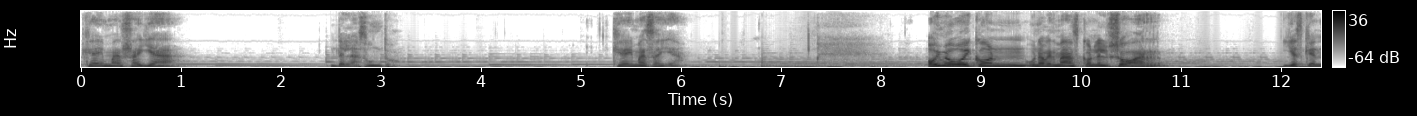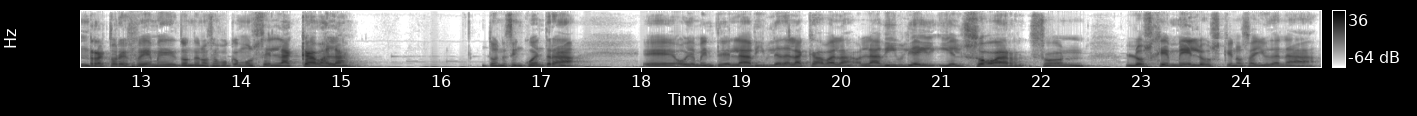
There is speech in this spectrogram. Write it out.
¿Qué hay más allá del asunto? ¿Qué hay más allá? Hoy me voy con, una vez más, con el Zohar. Y es que en Reactor FM, donde nos enfocamos en la Cábala, donde se encuentra, eh, obviamente, la Biblia de la Cábala, la Biblia y, el Zohar son los gemelos que nos ayudan a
